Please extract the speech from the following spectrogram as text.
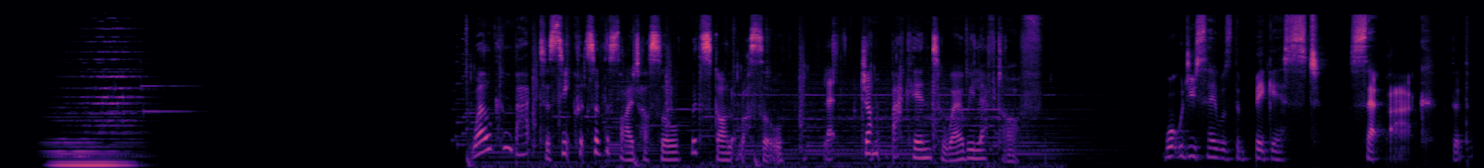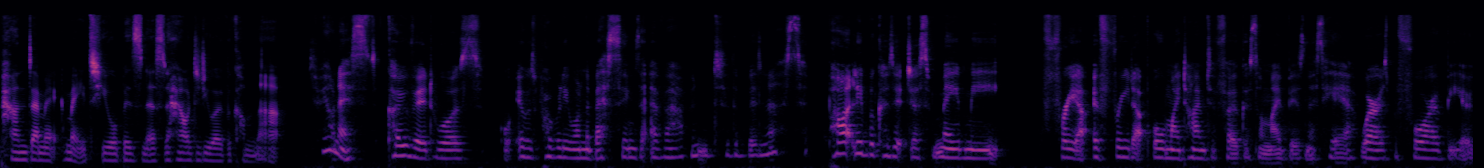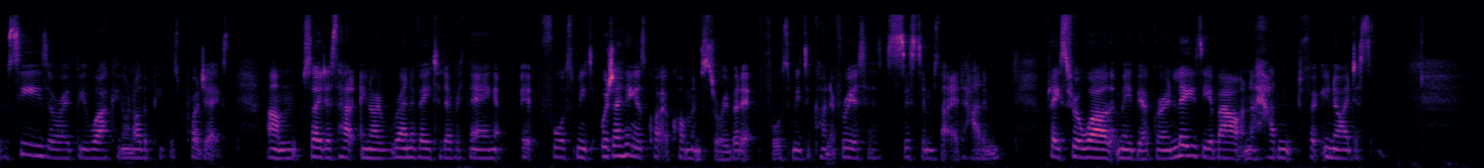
Welcome back to Secrets of the Side Hustle with Scarlett Russell. Let's jump back into where we left off. What would you say was the biggest setback that the pandemic made to your business and how did you overcome that? To be honest, COVID was it was probably one of the best things that ever happened to the business. Partly because it just made me free up it freed up all my time to focus on my business here whereas before i'd be overseas or i'd be working on other people's projects. Um, so i just had you know I renovated everything. It forced me to, which i think is quite a common story but it forced me to kind of reassess systems that i'd had in place for a while that maybe i'd grown lazy about and i hadn't for, you know i just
